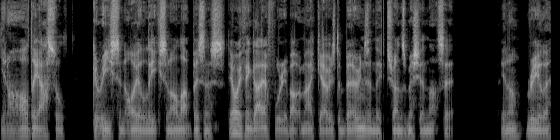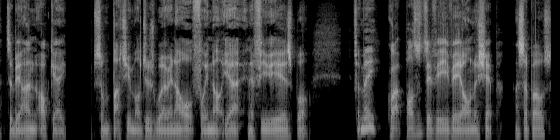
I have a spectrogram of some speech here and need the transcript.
you know, all the hassle, grease and oil leaks and all that business. The only thing I have to worry about in my car is the bearings and the transmission. That's it. You know, really to be and okay, some battery modules wearing out. Hopefully not yet in a few years, but for me, quite positive EV ownership, I suppose.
